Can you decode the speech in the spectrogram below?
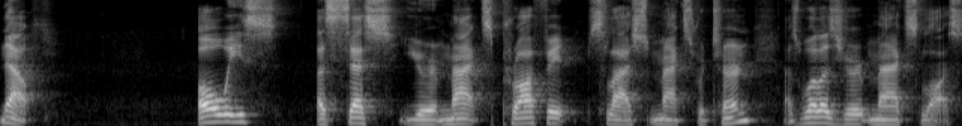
Now, always assess your max profit slash max return as well as your max loss.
